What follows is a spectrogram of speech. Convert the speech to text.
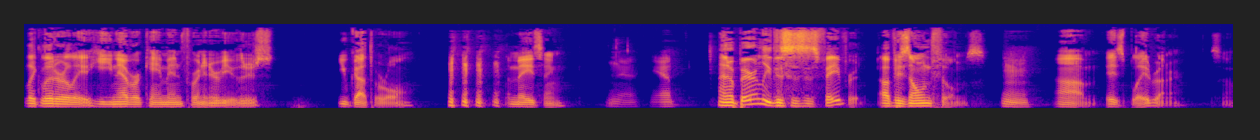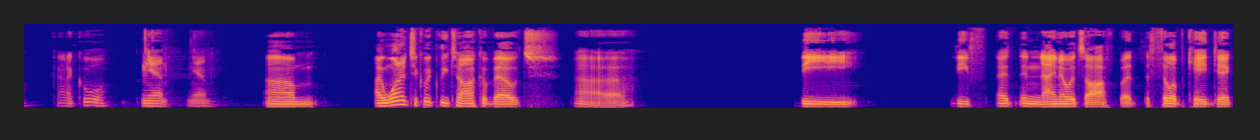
Like literally, he never came in for an interview. There's you got the role. Amazing. yeah, yeah. And apparently, this is his favorite of his own films. Mm. Um, is Blade Runner. So kind of cool. Yeah, yeah. Um, I wanted to quickly talk about uh, the the uh, and I know it's off, but the Philip K. Dick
